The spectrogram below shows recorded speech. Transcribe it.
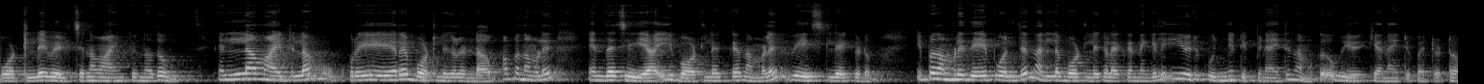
ബോട്ടിലെ വെളിച്ചെണ്ണ വാങ്ങിക്കുന്നതും എല്ലാമായിട്ടുള്ള കുറേയേറെ ബോട്ടിലുകൾ ഉണ്ടാവും. അപ്പോൾ നമ്മൾ എന്താ ചെയ്യുക ഈ ബോട്ടിലൊക്കെ നമ്മൾ വേസ്റ്റിലേക്ക് ഇടും ഇപ്പോൾ നമ്മൾ ഇതേപോലത്തെ നല്ല ബോട്ടിലുകളൊക്കെ ഉണ്ടെങ്കിൽ ഈ ഒരു കുഞ്ഞ് ടിപ്പിനായിട്ട് നമുക്ക് ഉപയോഗിക്കാനായിട്ട് പറ്റും കേട്ടോ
